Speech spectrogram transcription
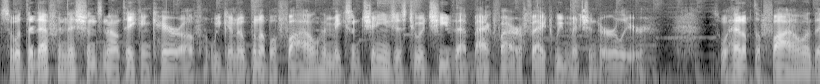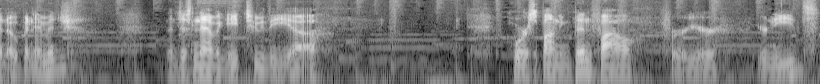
So with the definitions now taken care of, we can open up a file and make some changes to achieve that backfire effect we mentioned earlier. So we'll head up the file and then open image, then just navigate to the uh, corresponding bin file for your your needs.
